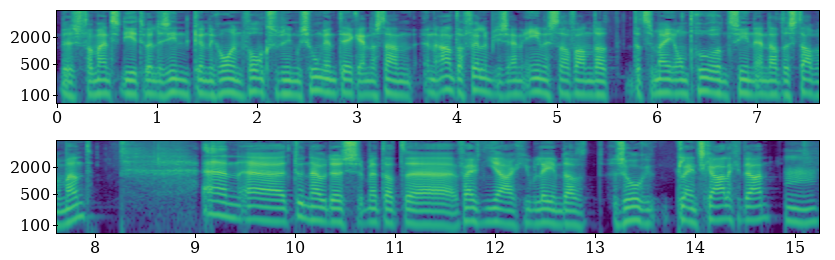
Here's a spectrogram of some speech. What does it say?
Dus voor mensen die het willen zien, kunnen gewoon Volksmuziek Moeshoen intikken. En er staan een aantal filmpjes. En één is daarvan dat, dat ze mij ontroerend zien. En dat is dat moment. En eh, toen hebben we dus met dat eh 15-jarig jubileum dat zo kleinschalig gedaan. Mm,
